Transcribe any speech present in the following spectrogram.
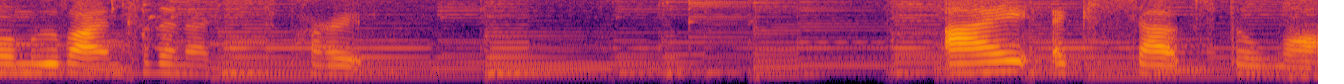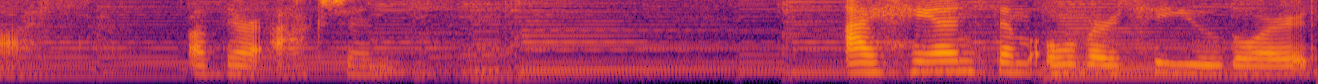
We'll move on to the next part. I accept the loss of their actions. I hand them over to you, Lord.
